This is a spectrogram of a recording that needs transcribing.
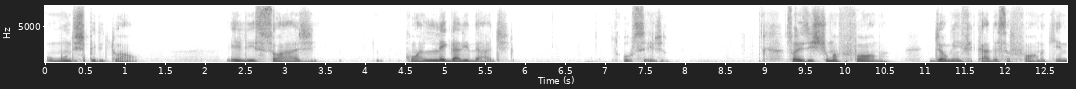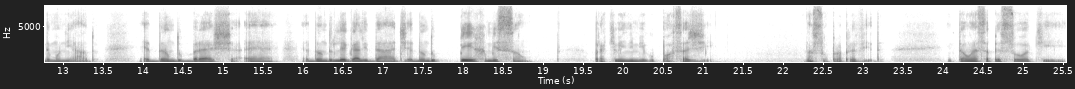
o mundo espiritual, ele só age com a legalidade. Ou seja, só existe uma forma de alguém ficar dessa forma que é endemoniado é dando brecha, é, é dando legalidade, é dando permissão para que o inimigo possa agir na sua própria vida. Então essa pessoa que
